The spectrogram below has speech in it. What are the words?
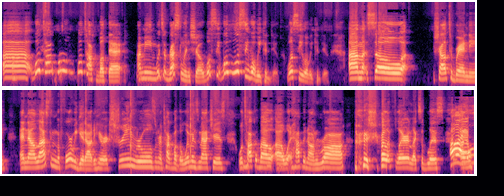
Uh, we'll talk. We'll, we'll talk about that. I mean, it's a wrestling show. We'll see. We'll, we'll see what we could do. We'll see what we could do. Um, so shout out to Brandi. And now, last thing before we get out of here, Extreme Rules. We're gonna talk about the women's matches. We'll talk about uh, what happened on Raw. Charlotte Flair, and Alexa Bliss. Oh, I Uh, love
